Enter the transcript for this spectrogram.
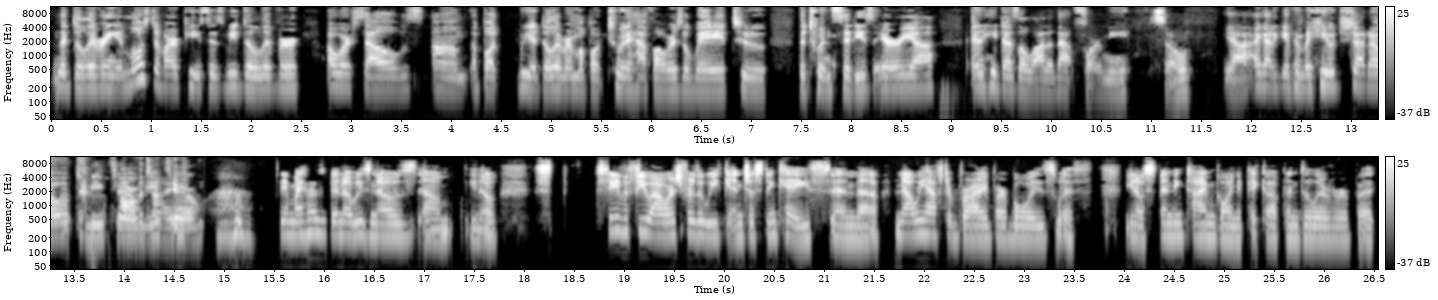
and the delivering. And most of our pieces we deliver ourselves. Um, about we deliver him about two and a half hours away to the Twin Cities area, and he does a lot of that for me. So yeah, I got to give him a huge shout out. Me too. all the me time. too. See, my husband always knows, um, you know, s- save a few hours for the weekend just in case. And uh, now we have to bribe our boys with, you know, spending time going to pick up and deliver. But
